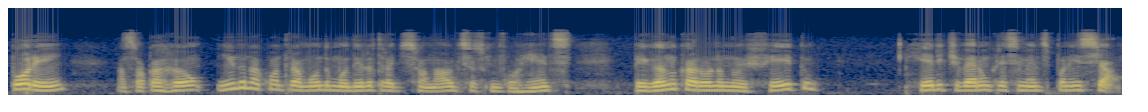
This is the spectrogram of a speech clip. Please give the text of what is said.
Porém, a Socarrão, indo na contramão do modelo tradicional de seus concorrentes, pegando carona no efeito, rede tiveram um crescimento exponencial.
